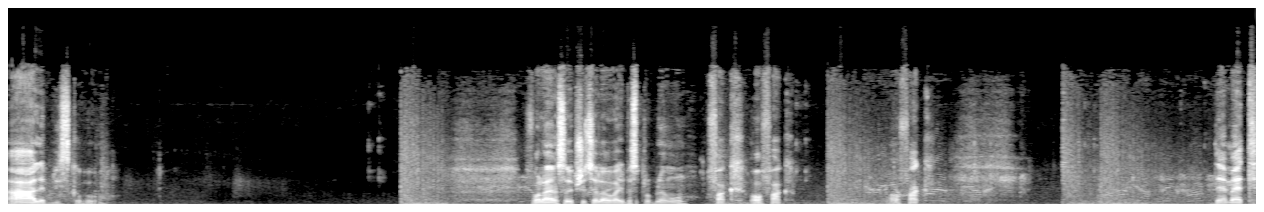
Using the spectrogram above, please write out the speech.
Ale blisko było. Wolałem sobie przycelować bez problemu. Fuck, o fuck. O fuck. Demet.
